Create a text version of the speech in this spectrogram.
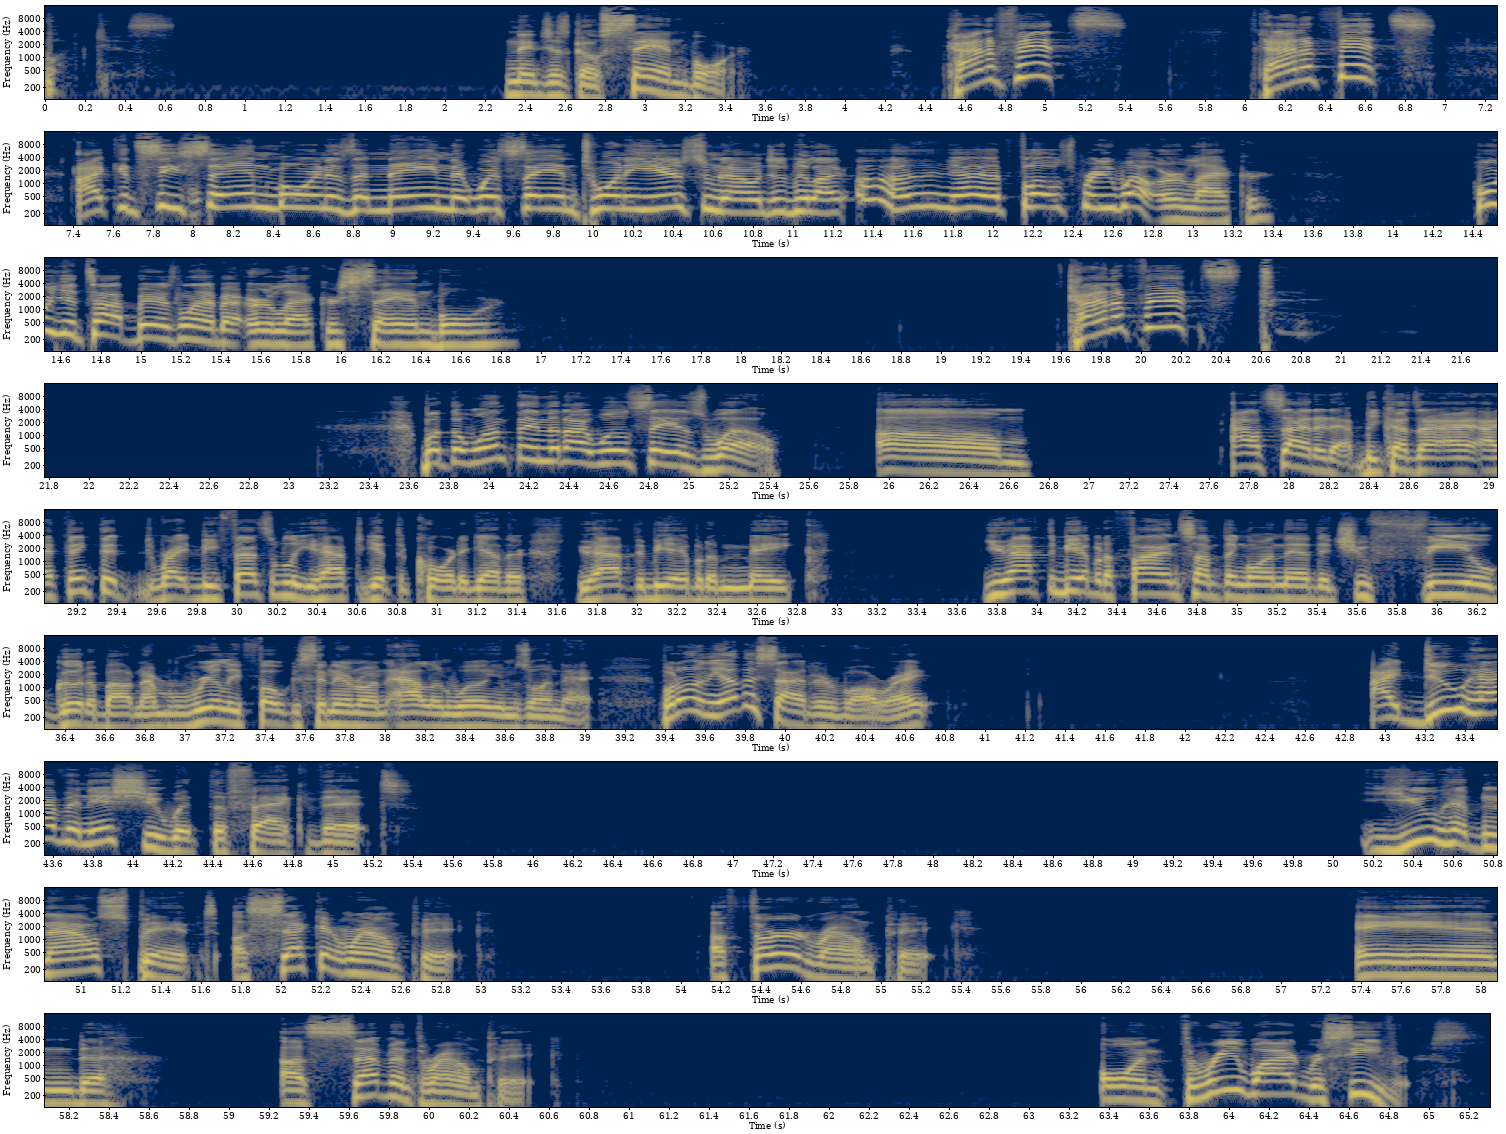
Butkus. And then just go Sanborn. Kind of fits. Kind of fits. I could see Sanborn as a name that we're saying 20 years from now and just be like, oh, yeah, it flows pretty well. Urlacher. Who are your top Bears linebacker? Urlacher, Sanborn. Kind of fits. but the one thing that I will say as well, um, outside of that, because I, I think that right defensively you have to get the core together. You have to be able to make you have to be able to find something on there that you feel good about. And I'm really focusing in on Alan Williams on that. But on the other side of the ball, right? I do have an issue with the fact that you have now spent a second round pick, a third round pick, and a seventh round pick on three wide receivers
